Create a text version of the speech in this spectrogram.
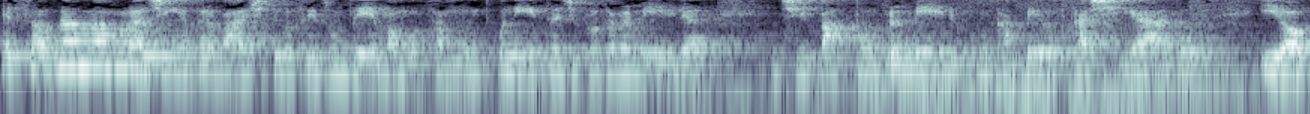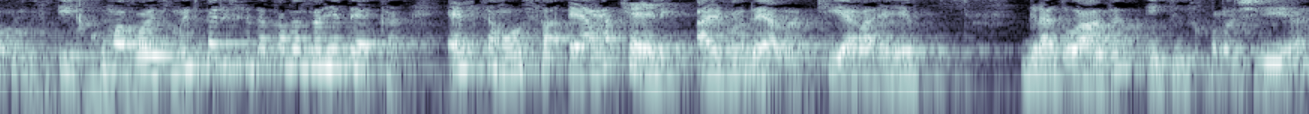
É só dar uma roladinha para baixo que vocês vão ver uma moça muito bonita, de blusa vermelha, de batom vermelho, com cabelos cacheados e óculos e com uma voz muito parecida com a voz da Rebeca. Esta moça é a Raquel, a irmã dela, que ela é graduada em psicologia,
